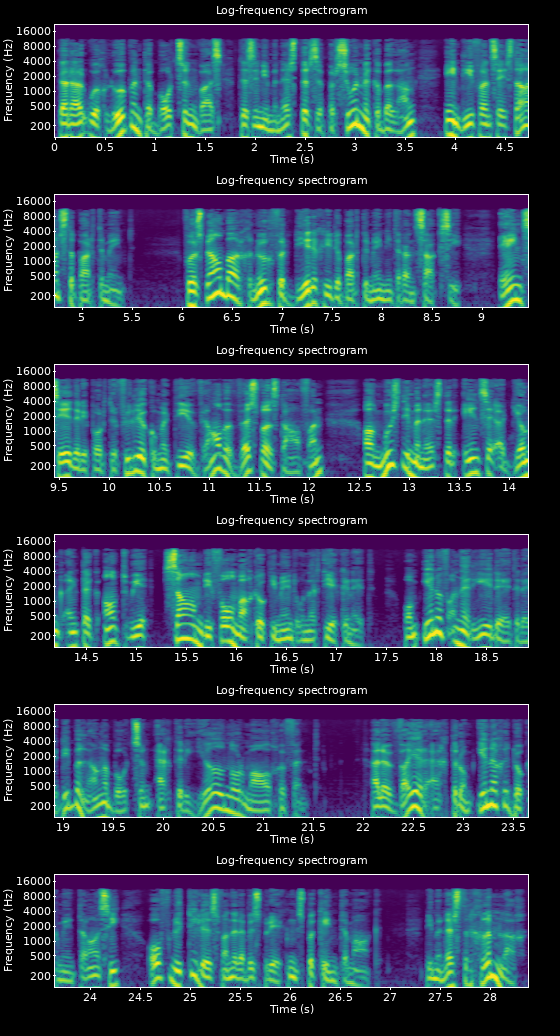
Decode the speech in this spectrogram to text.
dat daar ooglopende botsing was tussen die minister se persoonlike belang en die van sy staatsdepartement. Voorspelbaar genoeg verdedig die departement die transaksie en sê dat die portefeulje komitee wel bewus was daarvan al moes die minister en sy adjunk eintlik albei saam die volmagdokument onderteken het. Om een of ander rede het hulle die belangebotsing egter heel normaal gevind. Hulle weier egter om enige dokumentasie of notules van hulle besprekings bekend te maak. Die minister glimlag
